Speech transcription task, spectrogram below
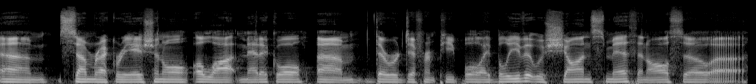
Um, some recreational, a lot medical. Um, there were different people. I believe it was Sean Smith and also uh,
